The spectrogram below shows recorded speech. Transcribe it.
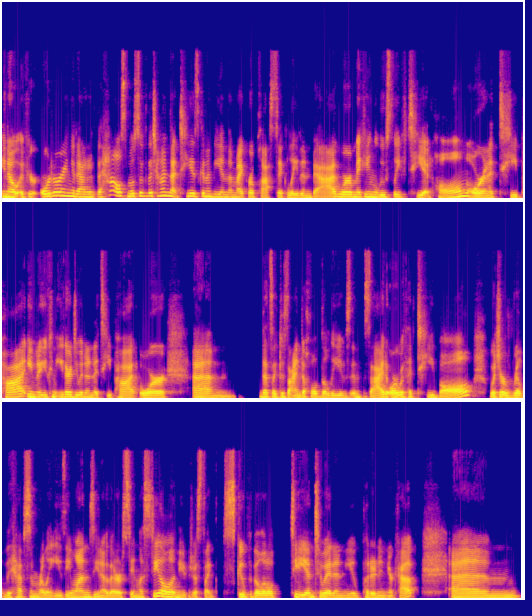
you know, if you're ordering it out of the house, most of the time that tea is going to be in the microplastic laden bag. We're making loose leaf tea at home or in a teapot. You know, you can either do it in a teapot or um, that's like designed to hold the leaves inside or with a tea ball which are really they have some really easy ones you know that are stainless steel and you just like scoop the little tea into it and you put it in your cup um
